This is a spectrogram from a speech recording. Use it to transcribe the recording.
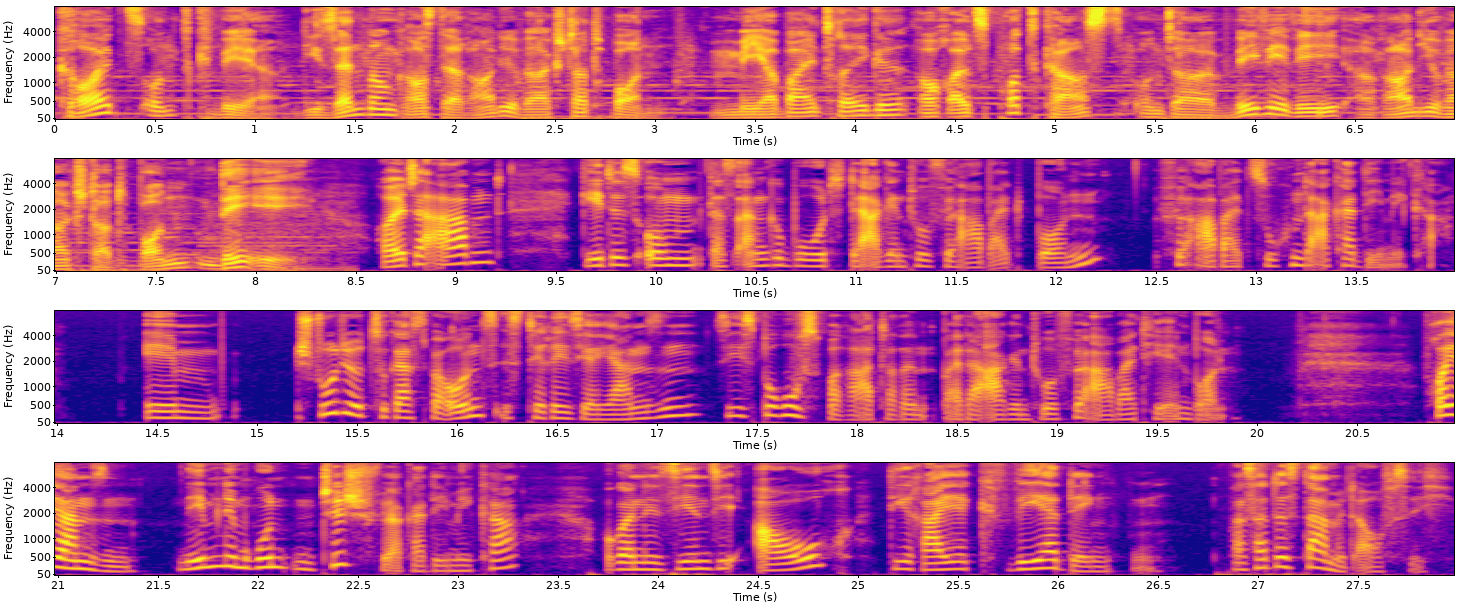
Kreuz und quer, die Sendung aus der Radiowerkstatt Bonn. Mehr Beiträge auch als Podcast unter www.radiowerkstattbonn.de. Heute Abend geht es um das Angebot der Agentur für Arbeit Bonn für arbeitssuchende Akademiker. Im Studio zu Gast bei uns ist Theresia Jansen. Sie ist Berufsberaterin bei der Agentur für Arbeit hier in Bonn. Frau Jansen, neben dem runden Tisch für Akademiker organisieren Sie auch die Reihe Querdenken. Was hat es damit auf sich?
